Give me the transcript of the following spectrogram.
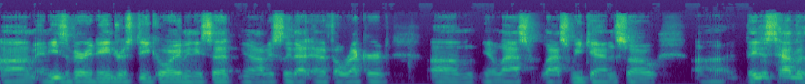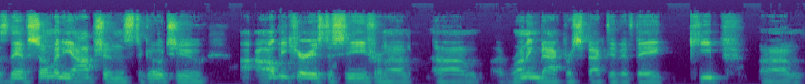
Um, and he's a very dangerous decoy. I mean, he set, you know, obviously that NFL record, um, you know, last last weekend. So uh, they just have a, they have so many options to go to. I'll be curious to see from a, um, a running back perspective if they keep. Um,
